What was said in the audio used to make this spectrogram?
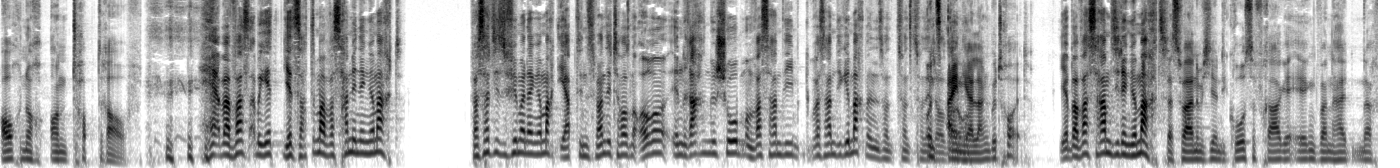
auch noch on top drauf. Hä, aber was? Aber jetzt, jetzt sagt doch mal, was haben die denn gemacht? Was hat diese Firma denn gemacht? Ihr habt den 20.000 Euro in Rachen geschoben und was haben die, was haben die gemacht mit den 20.000 20.000 Uns ein Euro? Jahr lang betreut. Ja, aber was haben sie denn gemacht? Das war nämlich dann die große Frage irgendwann halt nach,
